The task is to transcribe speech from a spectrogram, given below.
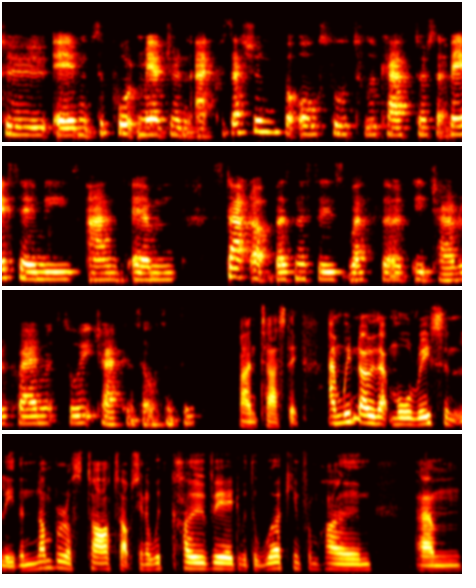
to um, support merger and acquisition, but also to look after sort of SMEs and um, start-up businesses with their HR requirements, so HR consultancy. Fantastic. And we know that more recently, the number of startups, you know, with COVID, with the working from home, um,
